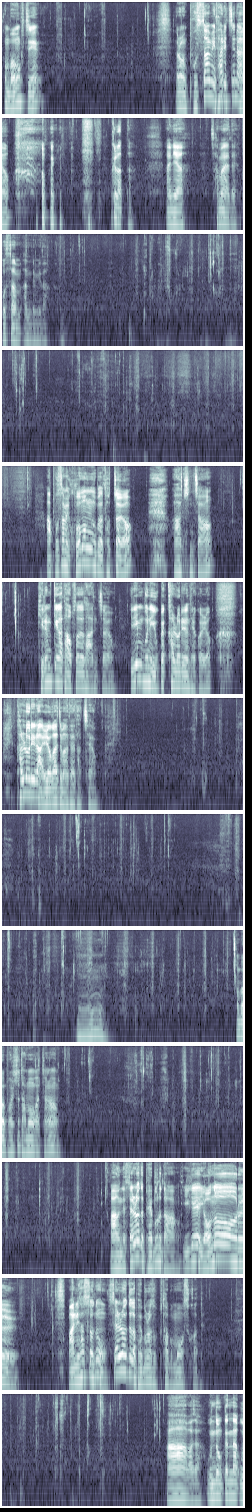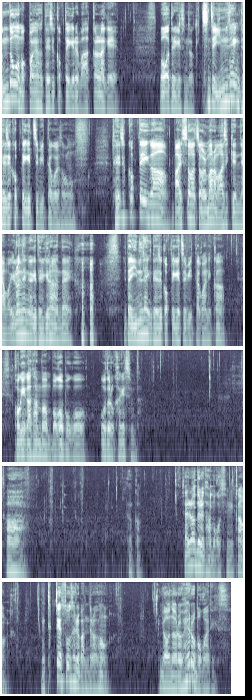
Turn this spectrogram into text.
그럼 뭐 먹지? 여러분 보쌈이 살이 찌나요? 큰일 났다 아니야 참아야 돼 보쌈 안 됩니다 아 보쌈을 구워 먹는 것보다 더 쪄요? 아 진짜? 기름기가 다 없어져서 안 쪄요 1인분이 600칼로리는 될걸요? 칼로리를 알려고 하지 마세요 다쳐요 음. 어, 뭐야 벌써 다 먹어갔잖아. 아 근데 샐러드 배부르다. 이게 연어를 많이 샀어도 샐러드가 배불러서 다 못 먹었을 것 같아. 아 맞아. 운동 끝나 운동 후 먹방에서 돼지 껍데기를 맛깔나게 먹어드리겠습니다. 진짜 인생 돼지 껍데기집이 있다고 해서 돼지 껍데기가 맛있어봤자 얼마나 맛있겠냐 막 이런 생각이 들긴 하는데 일단 인생 돼지 껍데기집이 있다고 하니까 거기 가서 한번 먹어보고 오도록 하겠습니다 아 그러니까 샐러드를 다 먹었으니까 특제 소스를 만들어서 연어를 회로 먹어야 되겠어.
